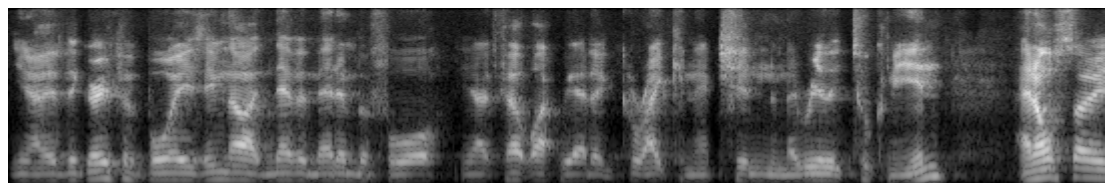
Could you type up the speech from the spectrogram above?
you know, the group of boys, even though I'd never met them before, you know, it felt like we had a great connection and they really took me in. And also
